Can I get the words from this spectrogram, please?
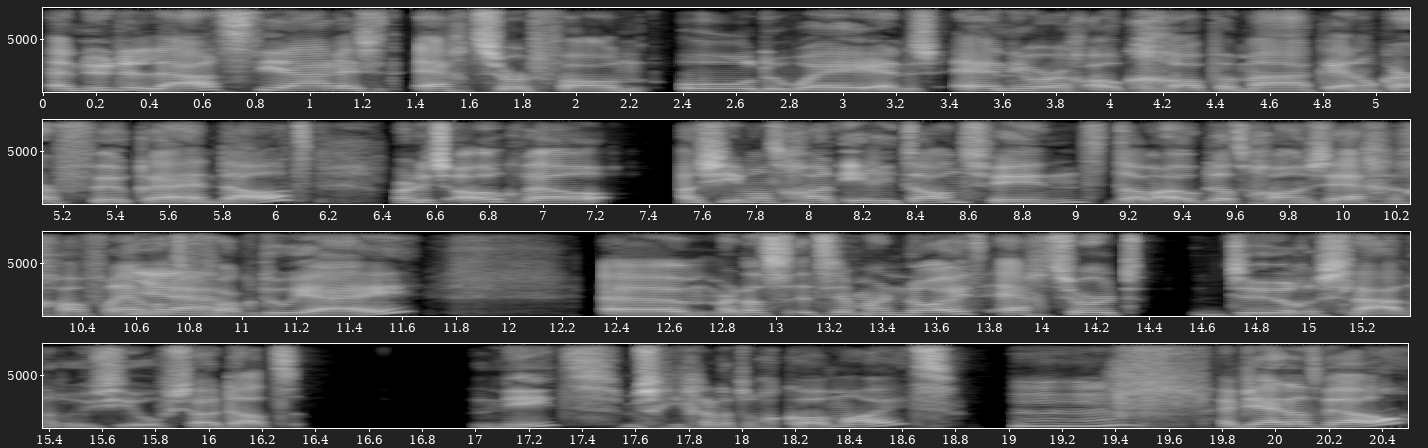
En nu de laatste jaren is het echt soort van all the way. En dus en heel erg ook grappen maken en elkaar fucken en dat. Maar dus ook wel, als je iemand gewoon irritant vindt, dan ook dat gewoon zeggen. Gewoon van, ja, wat de fuck doe jij? Ehm, maar dat is het is zeg maar nooit echt soort deuren slaan ruzie of zo. Dat niet. Misschien gaat het nog komen ooit. Mhm. Heb jij dat wel?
